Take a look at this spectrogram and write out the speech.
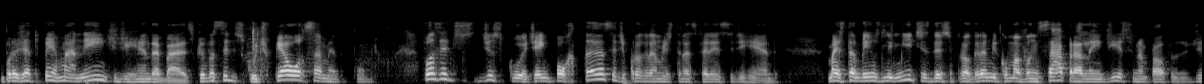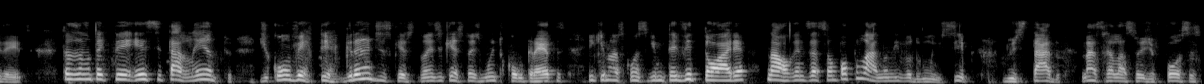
um projeto permanente de renda básica, você discute o que é o orçamento público, você discute a importância de programas de transferência de renda, mas também os limites desse programa e como avançar para além disso na pauta dos direitos. Então, nós vamos ter que ter esse talento de converter grandes questões em questões muito concretas e que nós conseguimos ter vitória na organização popular, no nível do município, do Estado, nas relações de forças,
